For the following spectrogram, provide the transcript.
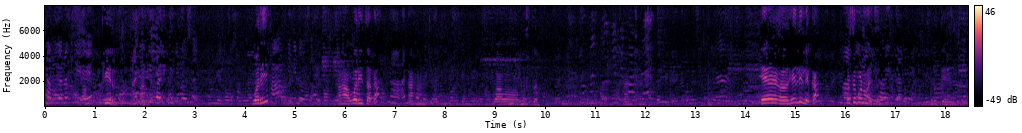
साबुदाणा खीर आहे. खीर. आणि वरी मुगी डोसा आहे. वरी? मुगी डोसा. हा हा वरीचा का? हा हा हा. वा वा वा मस्त. छान छान. हे अ, हे लिहिले का? कसं बनवायचं. कृती आहे.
